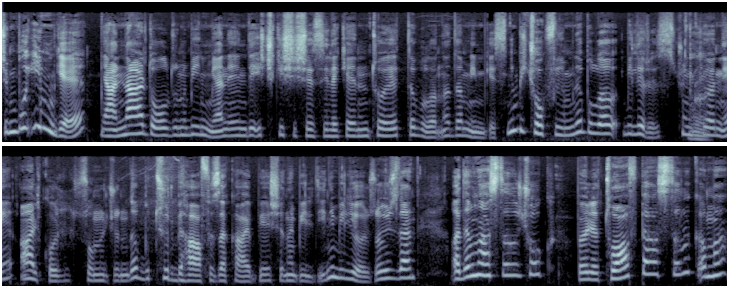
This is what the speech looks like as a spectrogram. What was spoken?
Şimdi bu imge yani nerede olduğunu bilmeyen elinde içki şişesiyle kendini tuvalette bulan adam imgesini birçok filmde bulabiliriz. Çünkü evet. hani alkol sonucunda bu tür bir hafıza kaybı yaşanabildiğini biliyoruz. O yüzden adamın hastalığı çok böyle tuhaf bir hastalık ama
